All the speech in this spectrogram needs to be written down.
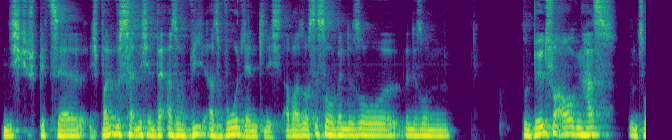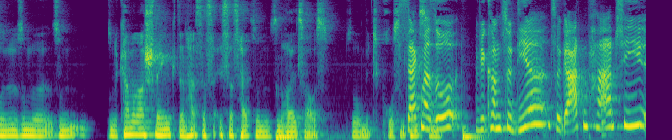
nicht speziell, ich wüsste halt nicht, in, also wie, also wo ländlich. Aber so, es ist so, wenn du so, wenn du so ein, so ein Bild vor Augen hast und so, so, eine, so, ein, so eine Kamera schwenkt, dann hast das, ist das halt so ein, so ein Holzhaus. So mit großen Sag Fenstern. mal so, wir kommen zu dir zur Gartenparty.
